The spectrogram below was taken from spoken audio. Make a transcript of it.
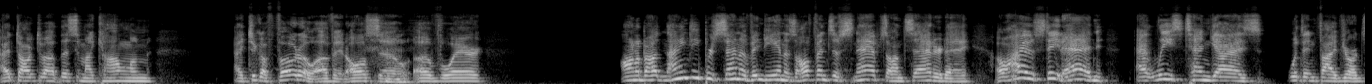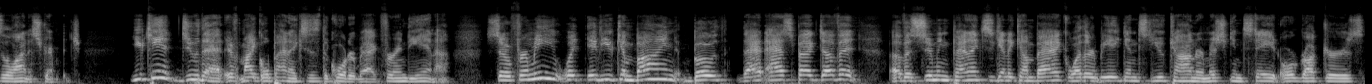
I talked about this in my column. I took a photo of it also, hmm. of where on about 90% of Indiana's offensive snaps on Saturday, Ohio State had at least 10 guys within five yards of the line of scrimmage. You can't do that if Michael Penix is the quarterback for Indiana. So for me, if you combine both that aspect of it, of assuming Penix is going to come back, whether it be against UConn or Michigan State or Rutgers,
